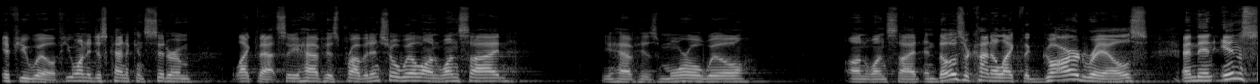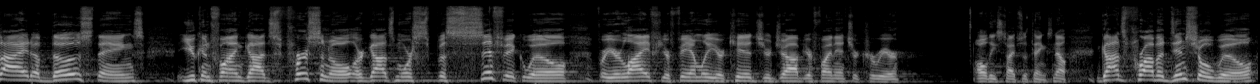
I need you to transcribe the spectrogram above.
if you will. If you want to just kind of consider them like that. So you have his providential will on one side, you have his moral will on one side, and those are kind of like the guardrails. And then inside of those things, you can find God's personal or God's more specific will for your life, your family, your kids, your job, your financial career, all these types of things. Now, God's providential will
